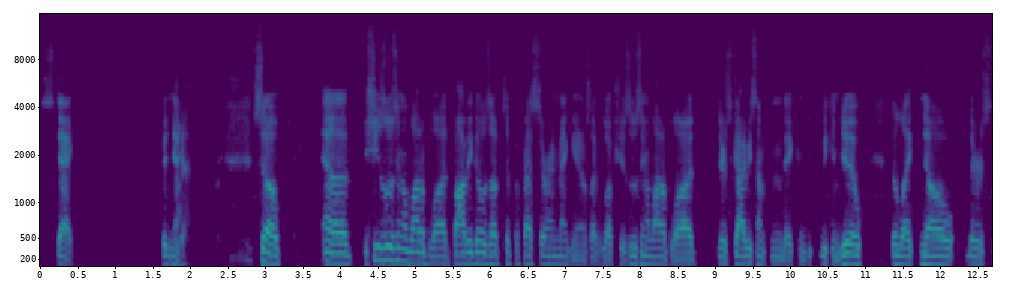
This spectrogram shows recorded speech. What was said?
"Stay," but no. Yeah. So uh, she's losing a lot of blood. Bobby goes up to Professor and Magneto's like, "Look, she's losing a lot of blood. There's got to be something they can we can do." They're like, "No, there's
